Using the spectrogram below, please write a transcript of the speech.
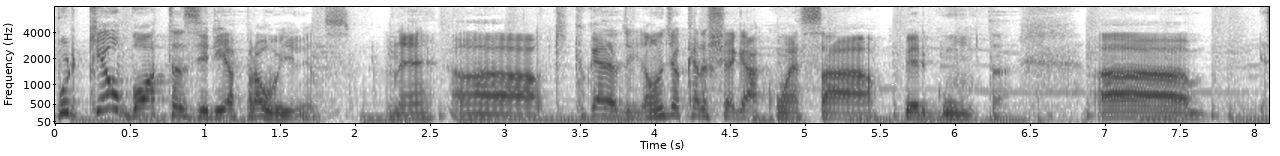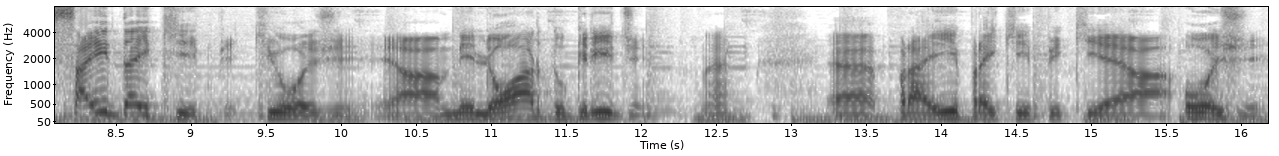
por que o Bottas iria para Williams? Né? Uh, que que eu quero, onde eu quero chegar com essa pergunta? Uh, sair da equipe que hoje é a melhor do grid, né? É, para ir para a equipe que é a, hoje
